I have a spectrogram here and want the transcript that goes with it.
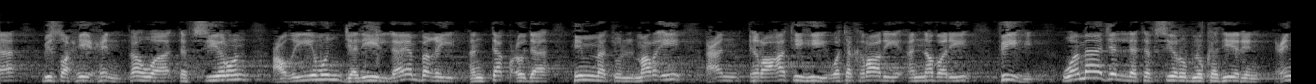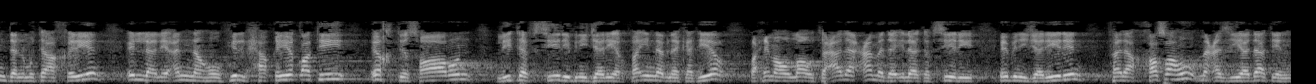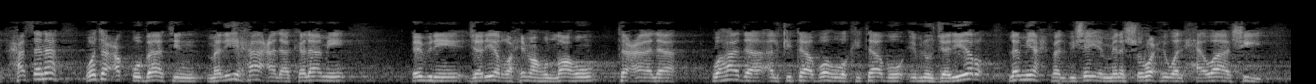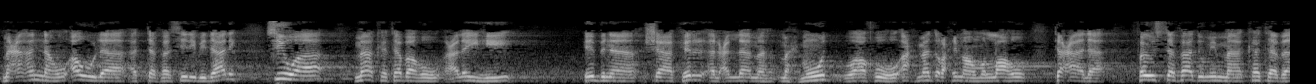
بصحيح فهو تفسير عظيم جليل. لا ينبغي أن تقعد همة المرء عن قراءته وتكرار النظر فيه. وما جل تفسير ابن كثير عند المتأخرين إلا لأنه في الحقيقة اختصار لتفسير ابن جرير. فإن ابن كثير رحمه الله تعالى عمد إلى تفسير ابن جرير فلخصه مع زيادات حسنة وتعقبات مليحة على كلام ابن جرير رحمه الله تعالى. وهذا الكتاب وهو كتاب ابن جرير لم يحفل بشيء من الشروح والحواشي مع أنه أولى التفاسير بذلك سوى ما كتبه عليه ابن شاكر العلامة محمود وأخوه أحمد رحمهم الله تعالى فيستفاد مما كتب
